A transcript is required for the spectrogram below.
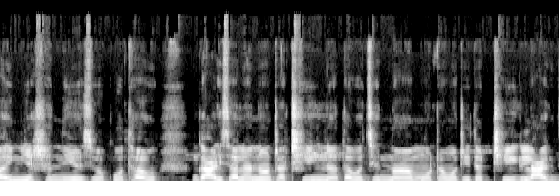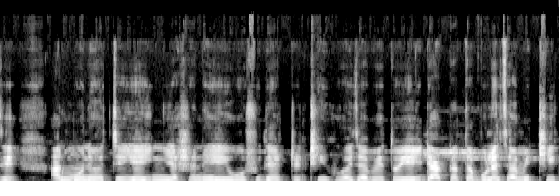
আর ইঞ্জেকশান নিয়েছো, কোথাও গাড়ি চালানোটা ঠিক না, তা বলছে না, মোটামুটি তো ঠিক লাগছে। আর মনে হচ্ছে এই ইঞ্জেকশানে এই ওষুধে ঠিক হয়ে যাবে। তো এই ডাক্তারটা বলেছে আমি ঠিক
